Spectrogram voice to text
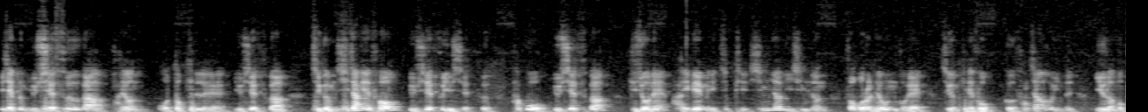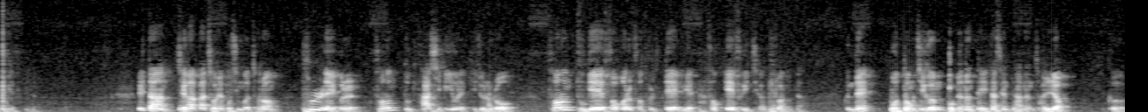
이제 그럼 UCS가 과연 어떻길래 UCS가 지금 시장에서 UCS, UCS 하고 UCS가 기존의 IBM HP 10년, 20년 서버를 해온 거에 지금 계속 그 성장하고 있는 이유를 한번 보겠습니다. 일단 제가 아까 처음에 보신 것처럼 full rack을 32, 42U 기준으로 32개의 서버를 썼을 때 위에 5개의 스위치가 필요합니다. 근데 보통 지금 보면은 데이터 센터는 전력 그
